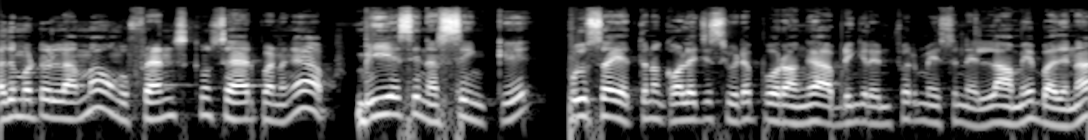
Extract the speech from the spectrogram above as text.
அது மட்டும் இல்லாமல் உங்கள் ஃப்ரெண்ட்ஸ்க்கும் ஷேர் பண்ணுங்கள் பிஎஸ்சி நர்சிங்க்கு புதுசாக எத்தனை காலேஜஸ் விட போகிறாங்க அப்படிங்கிற இன்ஃபர்மேஷன் எல்லாமே பார்த்தீங்கன்னா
